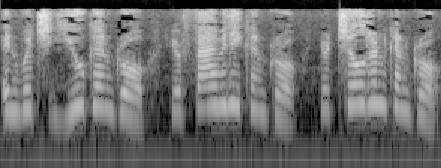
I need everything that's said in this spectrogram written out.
in which you can grow, your family can grow, your children can grow.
